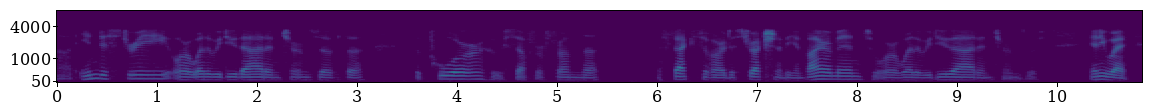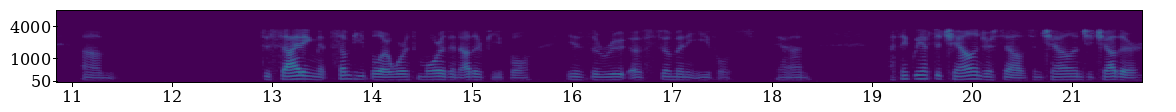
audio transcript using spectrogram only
uh, industry, or whether we do that in terms of the the poor who suffer from the effects of our destruction of the environment, or whether we do that in terms of anyway. Um, deciding that some people are worth more than other people is the root of so many evils. And I think we have to challenge ourselves and challenge each other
